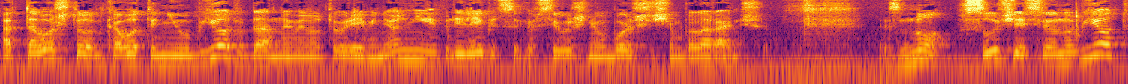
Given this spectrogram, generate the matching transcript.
от того, что он кого-то не убьет в данную минуту времени, он не прилепится ко Всевышнему больше, чем было раньше. Но в случае, если он убьет,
